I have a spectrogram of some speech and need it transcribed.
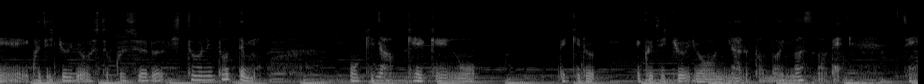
えー、育児休業を取得する人にとっても大きな経験をできる育児休業になると思いますので是非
